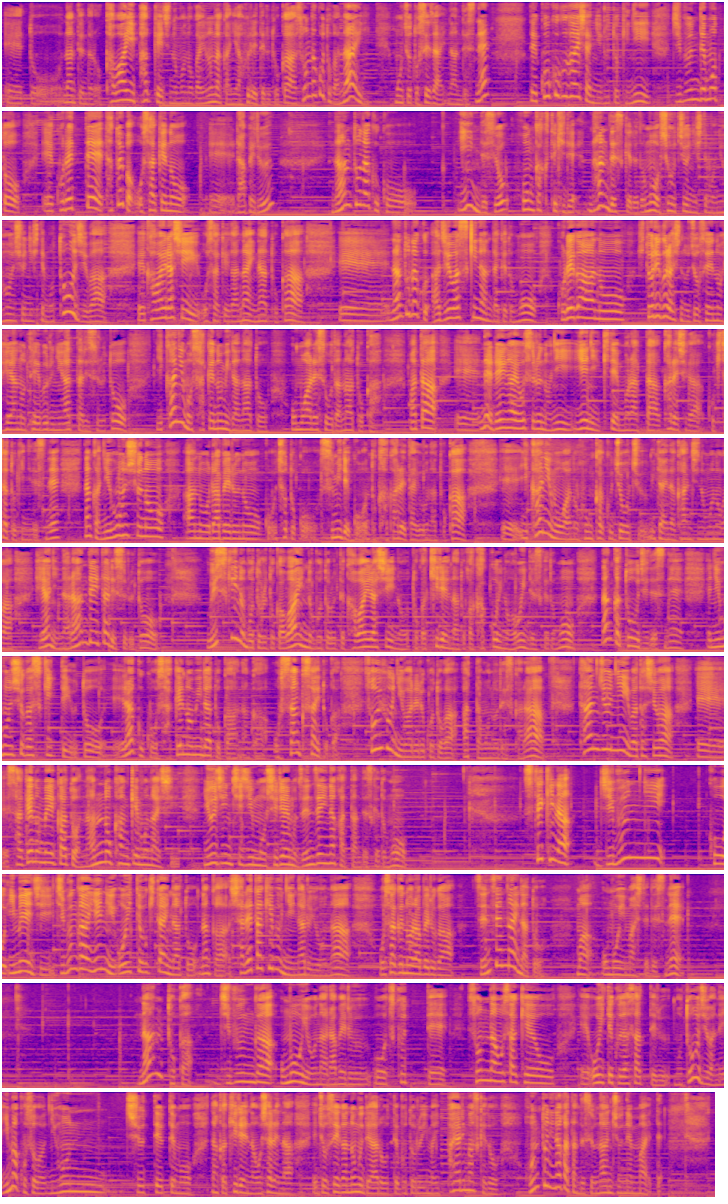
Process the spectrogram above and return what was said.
えーと、なんて言うんだろう可愛いパッケージのものが世の中に溢れてるとかそんなことがないもうちょっと世代なんですね。で広告会社にいる時に自分でもっと、えー、これって例えばお酒の、えー、ラベルなんとなくこういいんですよ本格的で。なんですけれども焼酎にしても日本酒にしても当時は、えー、可愛らしいお酒がないなとか、えー、なんとなく味は好きなんだけどもこれがあの一人暮らしの女性の部屋のテーブルにあったりするといかにも酒飲みだなと思われそうだなとかまた、えーね、恋愛をするのに家に来てもらった彼氏がこう来た時にですねなんか日本酒のあのラベルのこうちょっとこう墨でゴーンと書かれたようなとか、えー、いかにもあの本格焼酎みたいな感じのものが部屋に並んでいたりするとウイスキーのボトルとかワインのボトルって可愛らしいのとか綺麗なとかかっこいいのが多いんですけどもなんか当時ですね日本酒が好きっていうとえらくこう酒飲みだとかなんかおっさん臭いとかそういうふうに言われることがあったものですから単純に私は、えー、酒のメーカーとは何の関係もないし友人知人も知り合いも全然いなかったんですけども素敵な自分にこうイメージ自分が家に置いておきたいなとなんか洒落た気分になるようなお酒のラベルが全然ないなと、まあ、思いましてですねなんとか自分が思うようなラベルを作ってそんなお酒を、え置いてくださってるもう当時はね今こそ日本酒って言ってもなんか綺麗なおしゃれな女性が飲むであろうってボトル今いっぱいありますけど本当になかったんですよ何十年前って。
